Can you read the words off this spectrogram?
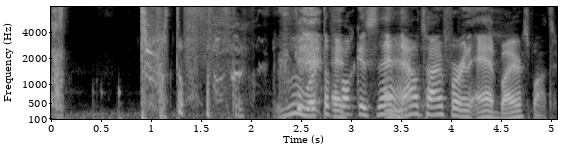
what the fuck? Ooh, what the And- fuck is that? And now time for an ad by our sponsor.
